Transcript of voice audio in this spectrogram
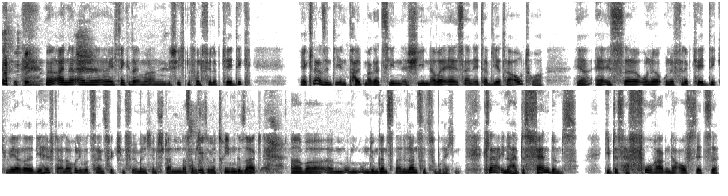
eine, eine, äh, ich denke da immer an Geschichten von Philip K. Dick. Ja klar sind die in Pulp-Magazinen erschienen, aber er ist ein etablierter Autor. Ja, er ist äh, ohne ohne Philip K. Dick wäre die Hälfte aller Hollywood Science Fiction Filme nicht entstanden. Das habe ich jetzt übertrieben gesagt, aber ähm, um um dem Ganzen eine Lanze zu brechen. Klar, innerhalb des Fandoms gibt es hervorragende Aufsätze.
